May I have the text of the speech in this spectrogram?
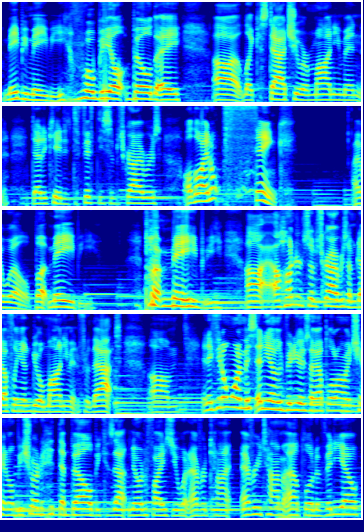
maybe, maybe, we'll build, build a, uh, like, statue or monument dedicated to 50 subscribers. Although I don't think I will, but maybe. But maybe. Uh, 100 subscribers, I'm definitely going to do a monument for that. Um, and if you don't want to miss any other videos I upload on my channel, be sure to hit the bell because that notifies you whenever time every time I upload a video.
